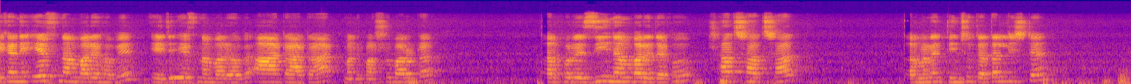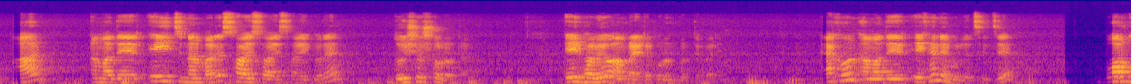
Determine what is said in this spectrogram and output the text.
এখানে এফ নাম্বারে হবে, এই যে এফ নাম্বারে হবে আট আট আট মানে পাঁচশো বারোটা। তারপরে জি নাম্বারে দেখো, সাত সাত সাত, তার মানে তিনশো তেতাল্লিশটা। আর আমাদের এইচ নাম্বারে ছয় ছয় ছয় করে দুইশো ষোলোটা। এইভাবেও আমরা এটা পূরণ করতে পারি। এখন আমাদের এখানে বলেছে যে, বর্গ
